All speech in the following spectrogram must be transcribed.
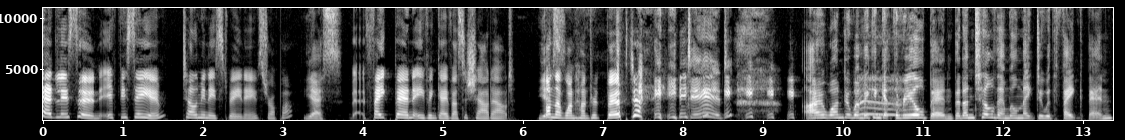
said, listen, if you see him, tell him he needs to be an eavesdropper. Yes. Uh, Fake Ben even gave us a shout out Yes. on the 100th birthday. He did. I wonder when we can get the real Ben, but until then, we'll make do with fake Ben,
